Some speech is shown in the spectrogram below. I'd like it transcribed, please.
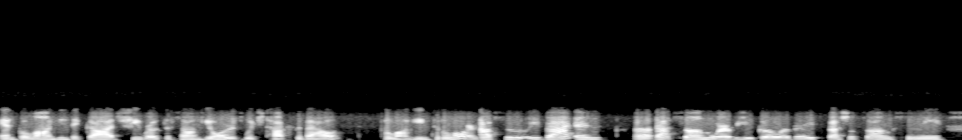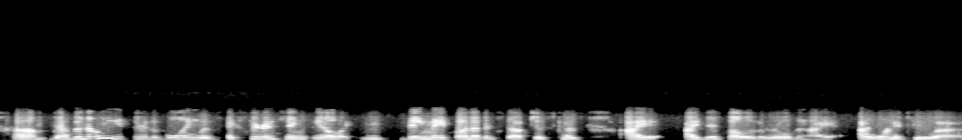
and belonging to God. She wrote the song Yours, which talks about belonging to the Lord. Absolutely. That and uh, that song, Wherever You Go, are very special songs to me. Um, definitely through the bullying was experiencing, you know, like being made fun of and stuff just because I I did follow the rules and I I wanted to uh,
